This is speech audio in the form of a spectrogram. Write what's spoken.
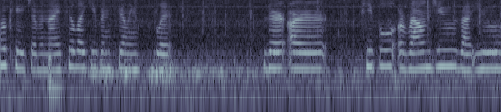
Okay, Gemini, I feel like you've been feeling split. There are people around you that you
